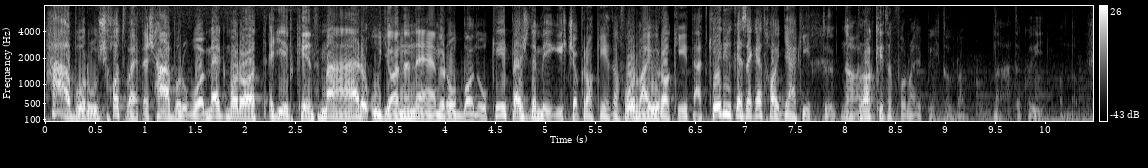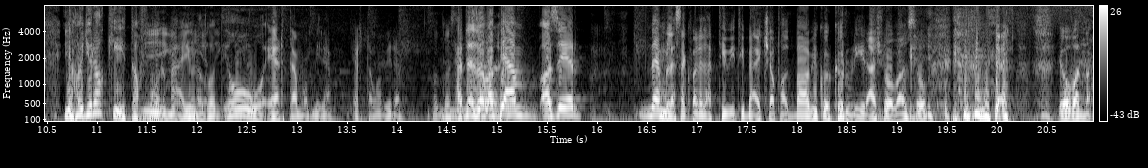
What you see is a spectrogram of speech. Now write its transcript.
háborús, 67-es háborúból megmaradt, egyébként már ugyan nem robbanó képes, de mégiscsak rakétaformájú rakétát. Kérjük, ezeket hagyják itt. Na, rakétaformájú piktogram. Na, hát akkor így. Ja, hogy rakéta gond. igen, Jó, értem, amire. Értem, amire gondolsz. Hát ez alapján azért nem leszek veled Activity Bike csapatba, amikor körülírásról van szó. Jó van, na,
